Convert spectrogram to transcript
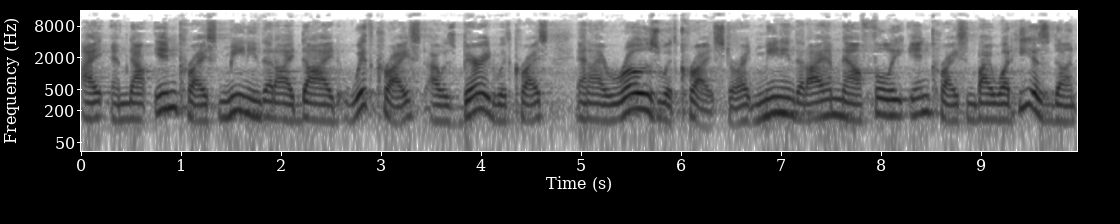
I am now in Christ, meaning that I died with Christ, I was buried with Christ, and I rose with Christ, all right? Meaning that I am now fully in Christ, and by what he has done,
